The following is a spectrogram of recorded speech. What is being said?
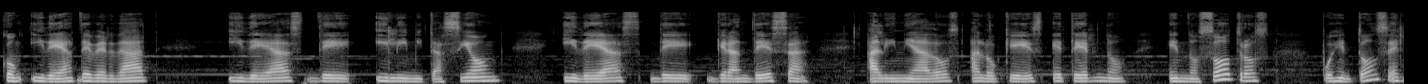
con ideas de verdad, ideas de ilimitación, ideas de grandeza alineados a lo que es eterno en nosotros, pues entonces,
